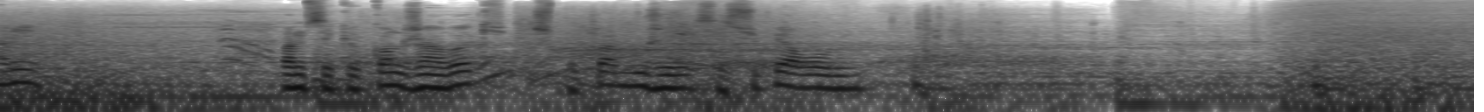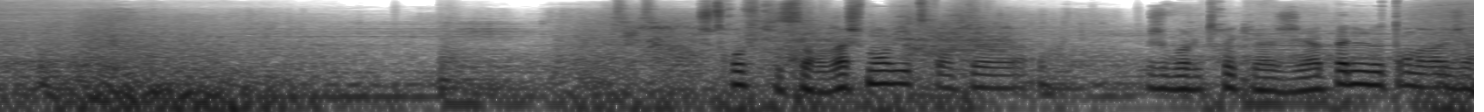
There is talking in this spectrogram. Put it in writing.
Allez. Le problème c'est que quand j'invoque, je peux pas bouger, c'est super relou. Trouve qu'il sort vachement vite quand euh, je vois le truc là, j'ai à peine le temps de réagir.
